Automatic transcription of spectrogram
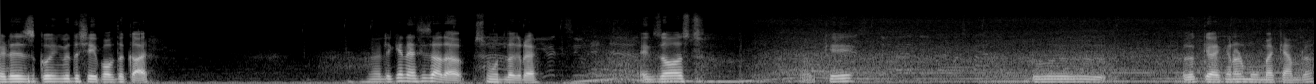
It is going with the shape of the car लेकिन ऐसे ज़्यादा स्मूथ लग रहा है। Exhaust okay okay I cannot move my camera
